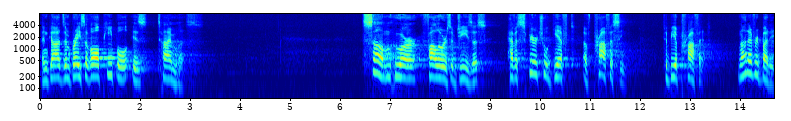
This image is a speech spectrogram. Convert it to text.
and God's embrace of all people is timeless. Some who are followers of Jesus have a spiritual gift of prophecy to be a prophet. Not everybody,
